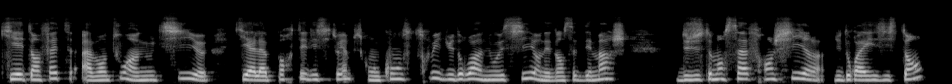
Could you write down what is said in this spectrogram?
qui est en fait avant tout un outil, qui est à la portée des citoyens puisqu'on construit du droit. Nous aussi, on est dans cette démarche de justement s'affranchir du droit existant,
